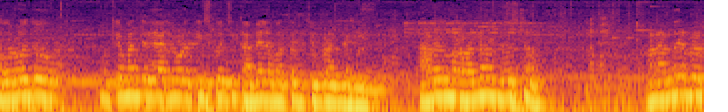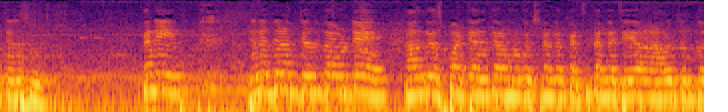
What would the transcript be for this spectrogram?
ఓ రోజు ముఖ్యమంత్రి గారిని కూడా తీసుకొచ్చి కమ్మేల మొత్తం చెప్పడం జరిగింది. ఆ రోజు మనం అందరం చూసినాం. మనందరికీ కూడా తెలుసు. కానీ దినదినం చెందుతూ ఉంటే కాంగ్రెస్ పార్టీ అధికారంలోకి వచ్చినాక ఖచ్చితంగా చేయాలనే ఆలోచనతో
